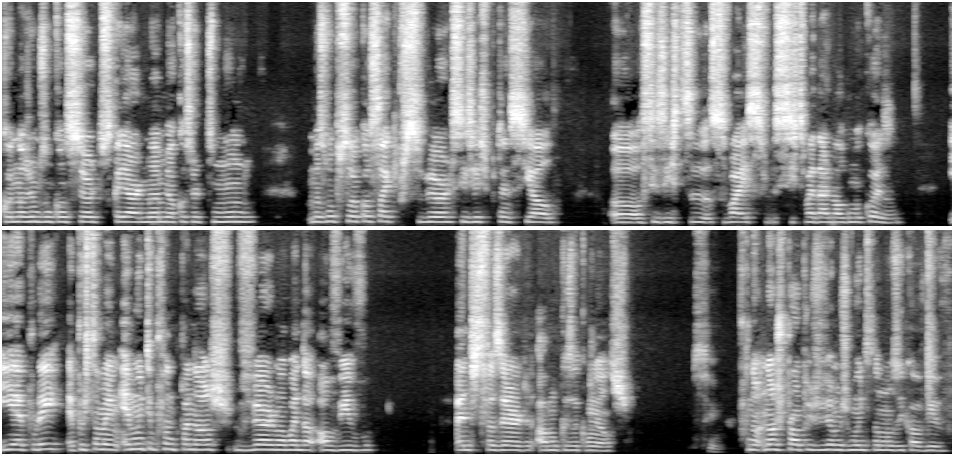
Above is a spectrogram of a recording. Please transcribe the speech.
Quando nós vemos um concerto, se calhar não é o melhor concerto do mundo, mas uma pessoa consegue perceber se existe potencial ou se existe, se, vai, se, se isto vai dar alguma coisa. E é por aí. É por isso também é muito importante para nós ver uma banda ao vivo antes de fazer alguma coisa com eles. Sim. Porque nós próprios vivemos muito da música ao vivo.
